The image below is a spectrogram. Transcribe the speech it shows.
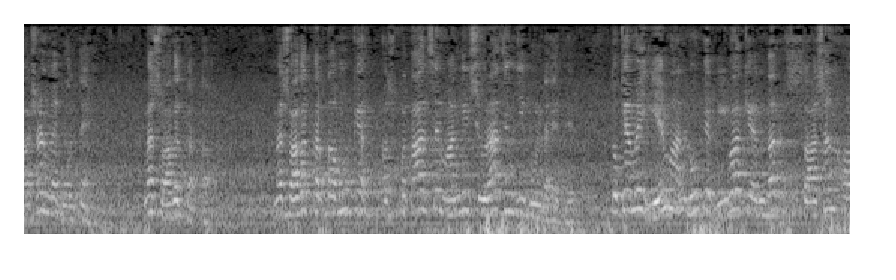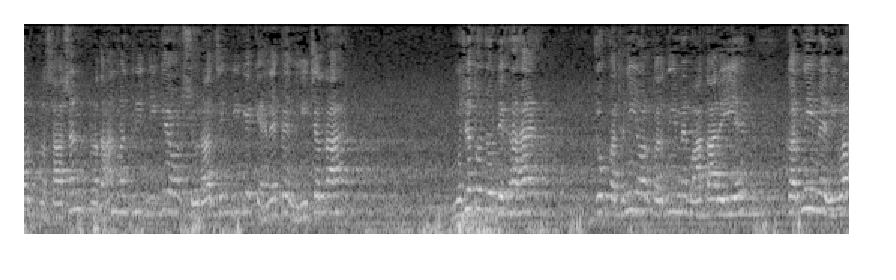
भाषण में बोलते हैं। मैं स्वागत करता हूँ। मैं स्वागत करता हूँ कि अस्पताल से माननीय शिवराज सिंह जी बोल रहे थे। तो क्या मैं ये मान लूँ कि रीवा के अंदर शासन और प्रशासन, प्रधानमंत्री जी के और शिवराज सिंह जी के कहने पे नहीं चल रहा है? मुझे तो जो दिख रहा है, जो कथनी और करनी में बात आ रही है, करनी में रीवा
